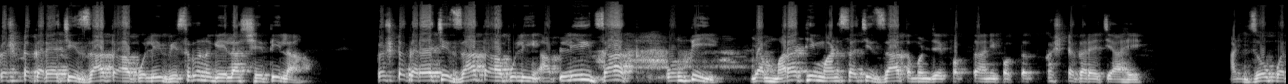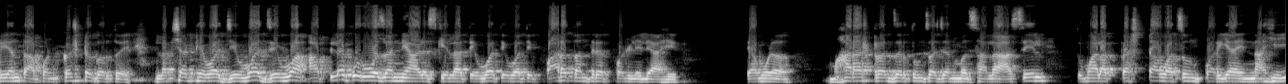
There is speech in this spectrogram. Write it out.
कष्ट करायची जात आपुली विसरून गेला शेतीला. कष्ट करायची जात आपुली आपली जात कोणती? या मराठी माणसाची जात म्हणजे फक्त आणि फक्त कष्ट करायची आहे. आणि जोपर्यंत आपण कष्ट करतोय लक्षात ठेवा जेव्हा जेव्हा आपल्या पूर्वजांनी आळस केला तेव्हा तेव्हा ते पारतंत्र्यात पडलेले आहेत. त्यामुळं महाराष्ट्रात जर तुमचा जन्म झाला असेल तुम्हाला कष्टा वाचून पर्याय नाही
